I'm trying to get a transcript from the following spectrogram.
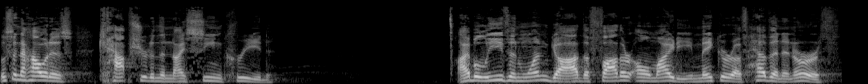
Listen to how it is captured in the Nicene Creed. I believe in one God, the Father Almighty, maker of heaven and earth,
